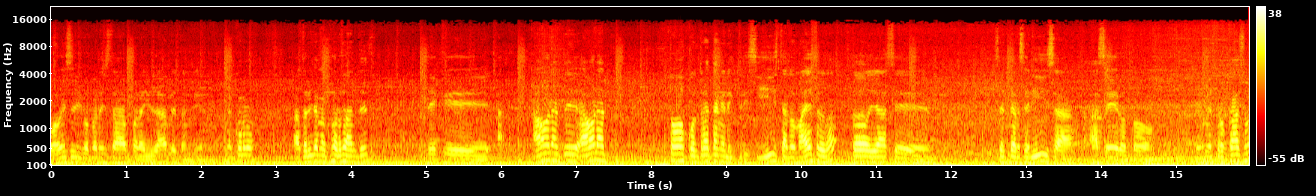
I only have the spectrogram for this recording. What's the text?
o a veces mi papá necesitaba para ayudarle también. Me acuerdo, hasta ahorita me acuerdo antes, de que ahora, te- ahora todos contratan electricistas, los maestros, ¿no? Todo ya se, se terceriza, acero, todo. En nuestro caso,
